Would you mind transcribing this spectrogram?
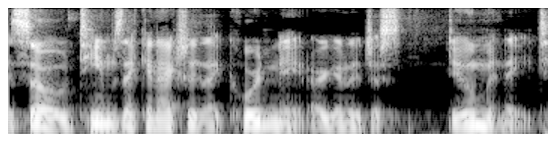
so, teams that can actually like coordinate are gonna just dominate,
